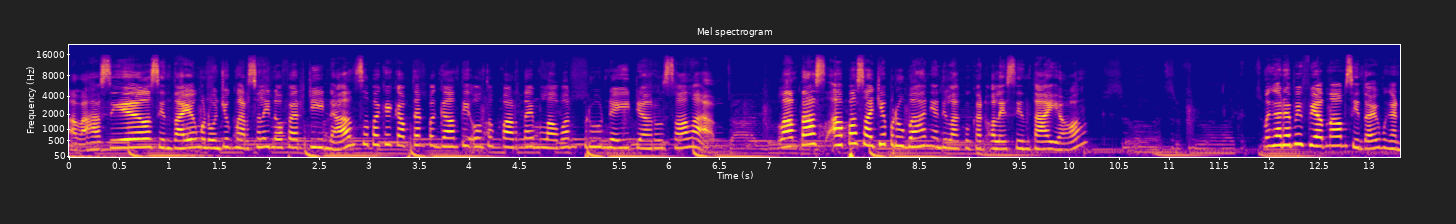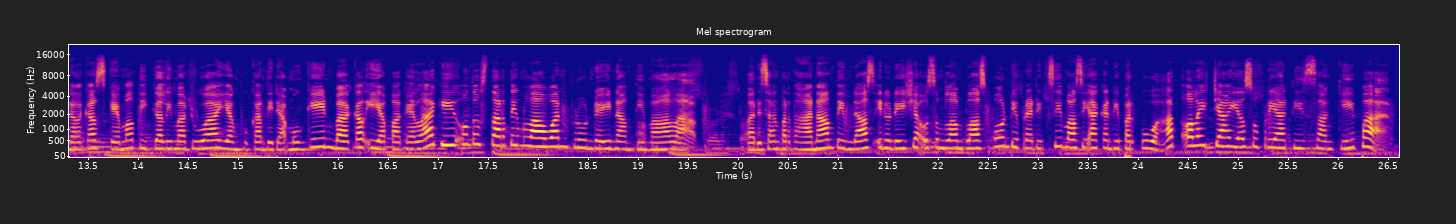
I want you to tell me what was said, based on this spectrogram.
Alhasil, Sintayong menunjuk Marcelino Ferdinand sebagai kapten pengganti untuk partai melawan Brunei Darussalam. Lantas, apa saja perubahan yang dilakukan oleh Sintayong? Menghadapi Vietnam, Sintayong mengandalkan skema 352 yang bukan tidak mungkin bakal ia pakai lagi untuk starting melawan Brunei nanti malam. Barisan pertahanan timnas Indonesia U19 pun diprediksi masih akan diperkuat oleh Cahyo Supriyadi sang kiper.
